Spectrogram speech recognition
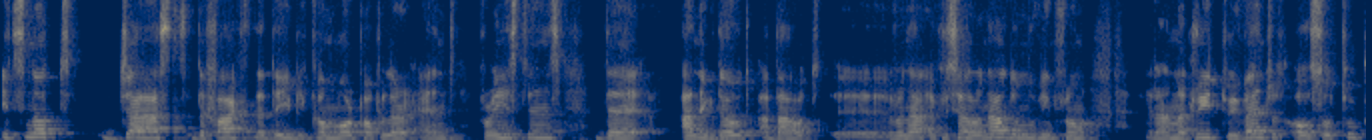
it's not just the fact that they become more popular and for instance the anecdote about uh, Ronaldo, Cristiano Ronaldo moving from Real Madrid to Juventus also took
